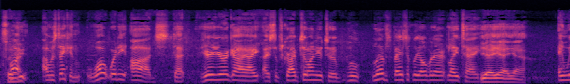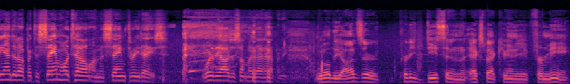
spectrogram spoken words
So but you. I was thinking, what were the odds that here you're a guy I, I subscribe to on YouTube who lives basically over there at Leyte, Yeah. Yeah. Yeah. and we ended up at the same hotel on the same three days. what are the odds of something like that happening? Well, the odds are pretty decent in the expat community for me.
